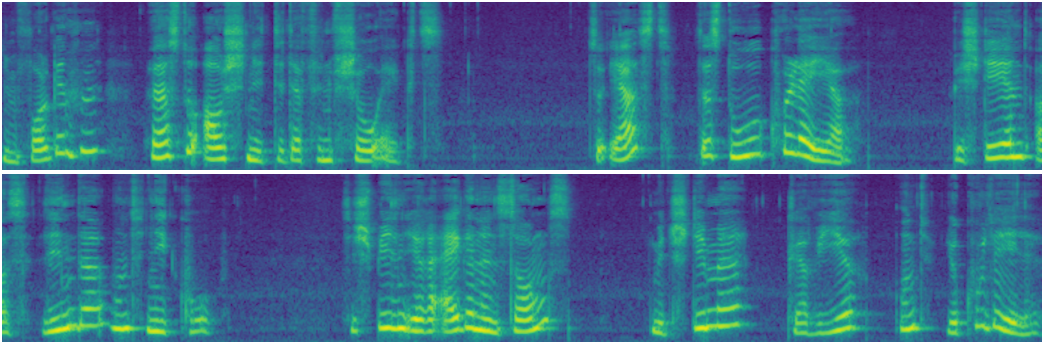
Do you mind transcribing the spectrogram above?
Im Folgenden hörst du Ausschnitte der fünf Show-Acts. Zuerst das Duo Koleya, bestehend aus Linda und Nico. Sie spielen ihre eigenen Songs mit Stimme, Klavier und Ukulele.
